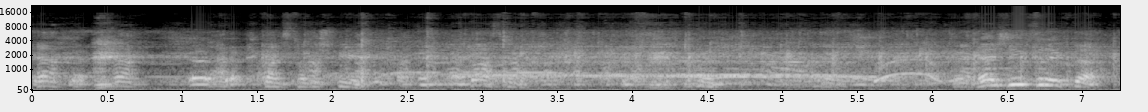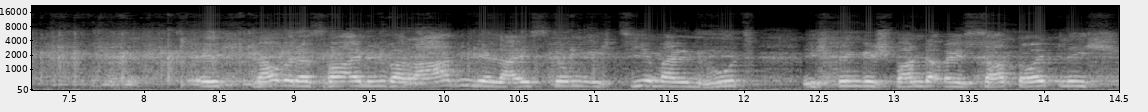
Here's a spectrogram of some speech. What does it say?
Ganz tolles Spiel. Spaß. Herr Schiedsrichter, ich glaube, das war eine überragende Leistung. Ich ziehe meinen Hut. Ich bin gespannt, aber es sah deutlich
